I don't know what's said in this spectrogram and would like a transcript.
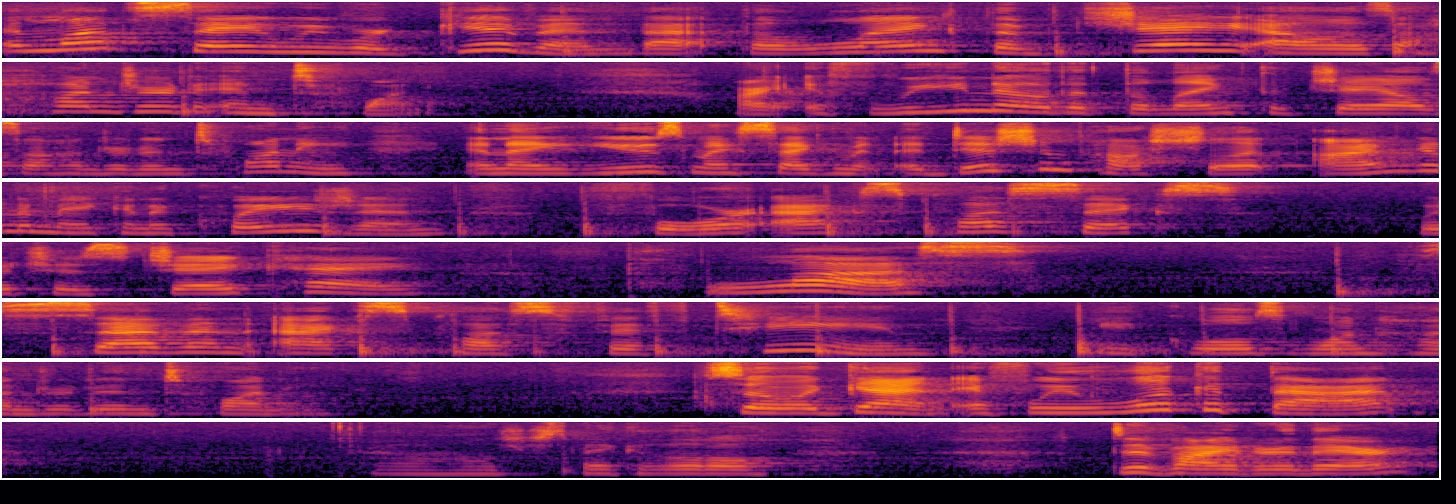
and let's say we were given that the length of JL is 120. All right, if we know that the length of JL is 120, and I use my segment addition postulate, I'm going to make an equation 4x plus 6, which is JK, plus 7x plus 15 equals 120. So again, if we look at that, I'll just make a little divider there.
